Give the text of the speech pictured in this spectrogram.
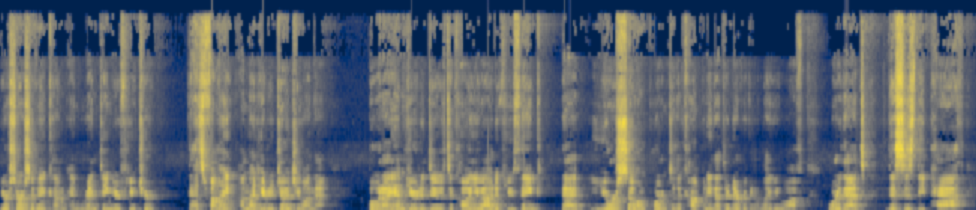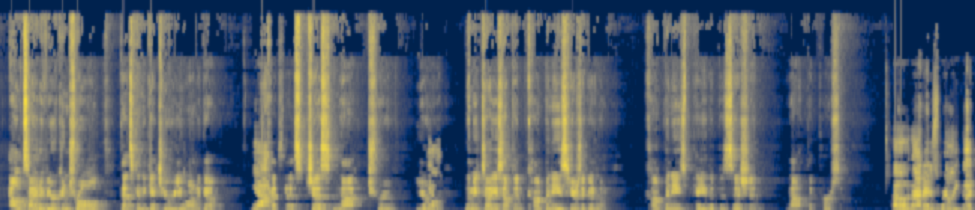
your source of income and renting your future, that's fine. I'm not here to judge you on that. But what I am here to do is to call you out if you think that you're so important to the company that they're never going to lay you off or that this is the path outside of your control that's going to get you where you want to go. Yeah. Because that's just not true. You're, yeah. Let me tell you something. Companies, here's a good one. Companies pay the position, not the person. Oh, that is really good.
